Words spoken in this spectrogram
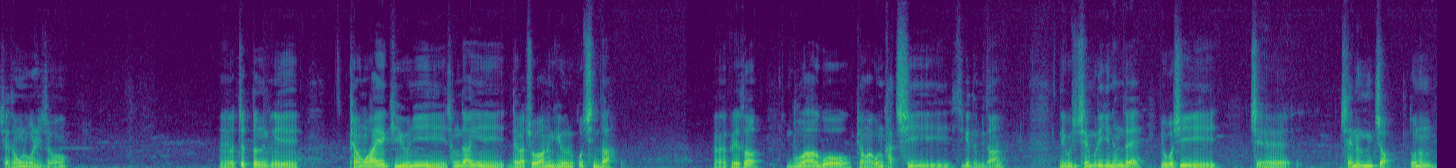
재성으로 걸리죠. 예, 어쨌든 이 병화의 기운이 상당히 내가 좋아하는 기운으로 꽂힌다. 어, 그래서 무하고 병하고는 같이 쓰게 됩니다. 근데 이것이 재물이긴 한데 이것이 재, 재능적 또는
